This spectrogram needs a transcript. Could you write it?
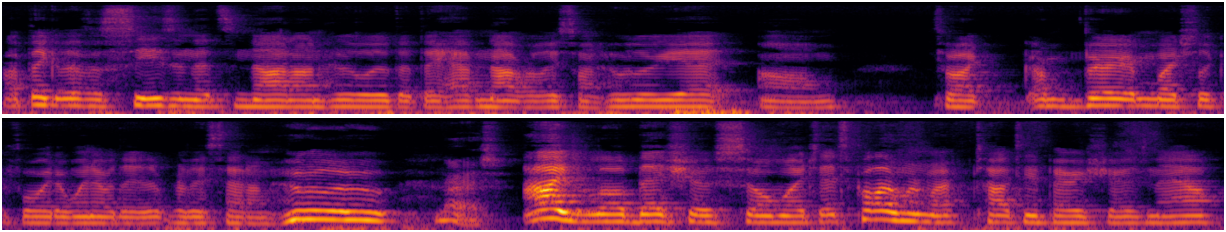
I think there's a season that's not on Hulu that they have not released on Hulu yet. Um, so I, I'm very much looking forward to whenever they release that on Hulu. Nice. I love that show so much. That's probably one of my top ten favorite shows now.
